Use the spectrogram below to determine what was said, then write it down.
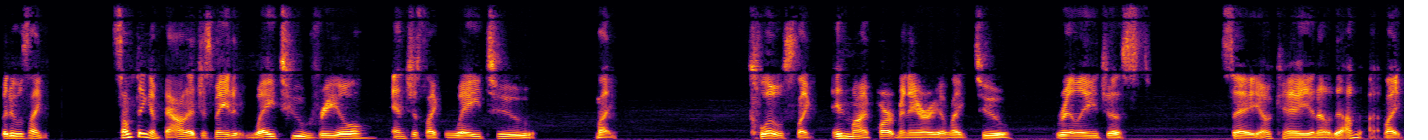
but it was like something about it just made it way too real and just like way too like close like in my apartment area like to really just say okay you know i'm like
